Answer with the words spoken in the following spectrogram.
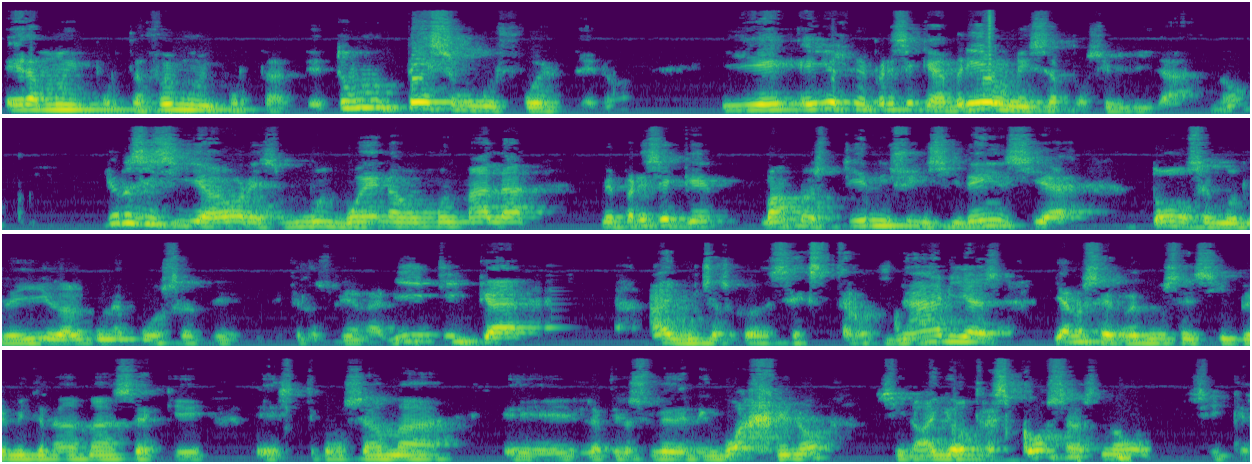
Era muy importante, fue muy importante, tuvo un peso muy fuerte, ¿no? y ellos me parece que abrieron esa posibilidad, ¿no? Yo no sé si ahora es muy buena o muy mala, me parece que, vamos, tiene su incidencia, todos hemos leído alguna cosa de, filosofía analítica, hay muchas cosas extraordinarias, ya no se reduce simplemente nada más a que, este, ¿cómo se llama?, eh, la filosofía del lenguaje, ¿no? Sino hay otras cosas, ¿no? Sí, que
